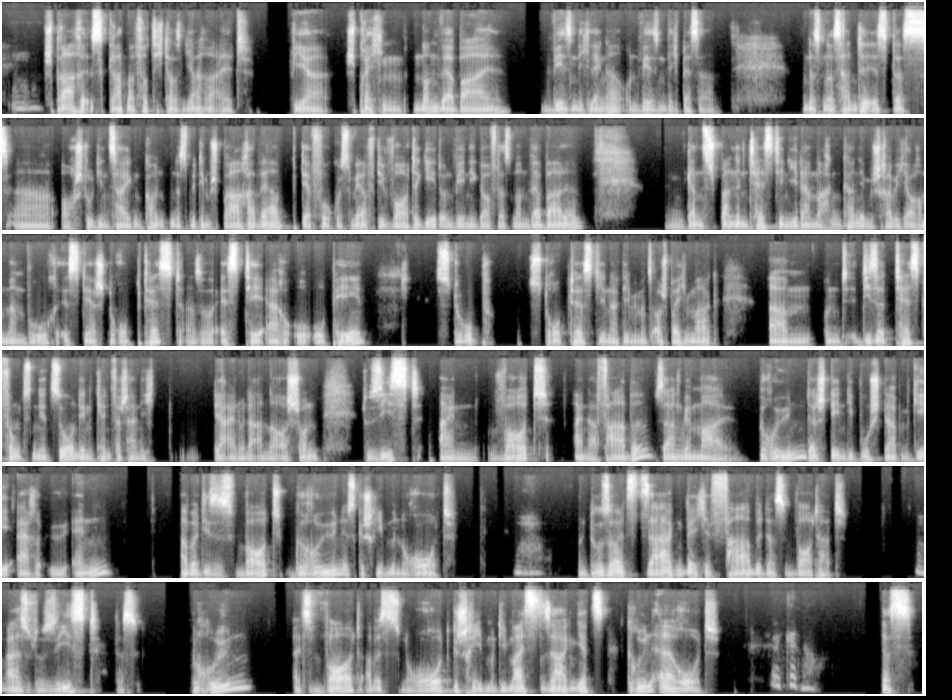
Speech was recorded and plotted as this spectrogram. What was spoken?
Mhm. Sprache ist gerade mal 40.000 Jahre alt. Wir sprechen nonverbal wesentlich länger und wesentlich besser. Und das Interessante ist, dass äh, auch Studien zeigen konnten, dass mit dem Spracherwerb der Fokus mehr auf die Worte geht und weniger auf das Nonverbale. Ein ganz spannenden Test, den jeder machen kann, den beschreibe ich auch in meinem Buch, ist der Stroop-Test, also S-T-R-O-O-P. Stroop, Stroop-Test, je nachdem, wie man es aussprechen mag. Ähm, und dieser Test funktioniert so, und den kennt wahrscheinlich der ein oder andere auch schon. Du siehst ein Wort einer Farbe, sagen wir mal grün, da stehen die Buchstaben G, R, Ü, N, aber dieses Wort grün ist geschrieben in rot. Und du sollst sagen, welche Farbe das Wort hat. Mhm. Also du siehst das grün als Wort, aber es ist in rot geschrieben und die meisten sagen jetzt grün, R, rot. Genau. Das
